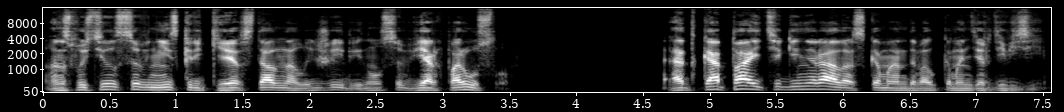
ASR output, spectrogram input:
Он спустился вниз к реке, встал на лыжи и двинулся вверх по руслу. «Откопайте генерала!» — скомандовал командир дивизии.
